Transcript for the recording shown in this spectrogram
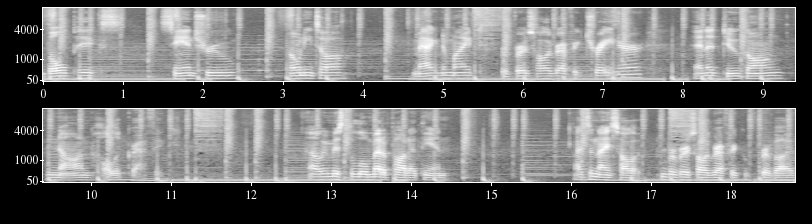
Vulpix, Sandshrew, Ponyta, Magnemite, Reverse Holographic Trainer, and a Dewgong non-holographic. Uh, we missed the little Metapod at the end. That's a nice holo reverse holographic revive.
